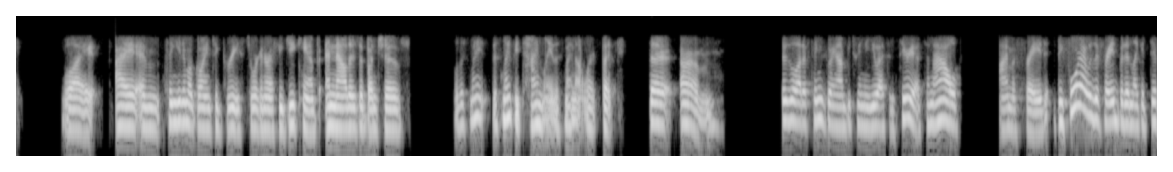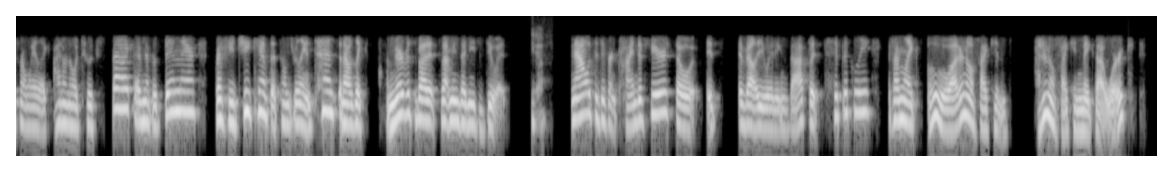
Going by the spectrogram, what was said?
well, I I am thinking about going to Greece to work in a refugee camp, and now there's a bunch of, well, this might this might be timely. This might not work, but the um, there's a lot of things going on between the U.S. and Syria. So now I'm afraid. Before I was afraid, but in like a different way. Like I don't know what to expect. I've never been there. Refugee camp. That sounds really intense. And I was like, I'm nervous about it. So that means I need to do it. Yeah. Now it's a different kind of fear. So it's evaluating that. But typically, if I'm like, oh, I don't know if I can, I don't know if I can make that work.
